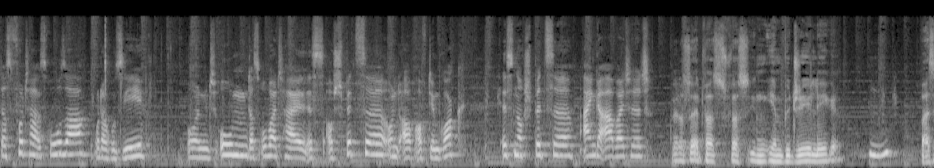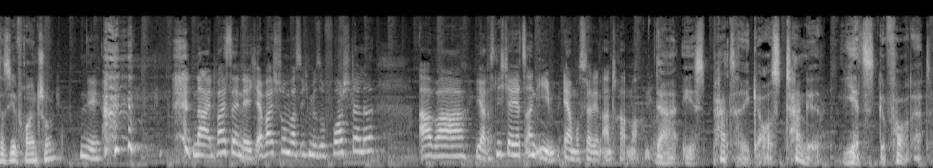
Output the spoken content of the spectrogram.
Das Futter ist rosa oder Rosé und oben das Oberteil ist aus Spitze und auch auf dem Rock ist noch Spitze eingearbeitet. Wäre das so etwas, was in Ihrem Budget läge? Mhm. Weiß das Ihr Freund schon? Nee. Nein, weiß er nicht. Er weiß schon, was ich mir so vorstelle. Aber ja, das liegt ja jetzt an ihm. Er muss ja den Antrag machen. Da ist Patrick aus Tange jetzt gefordert.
